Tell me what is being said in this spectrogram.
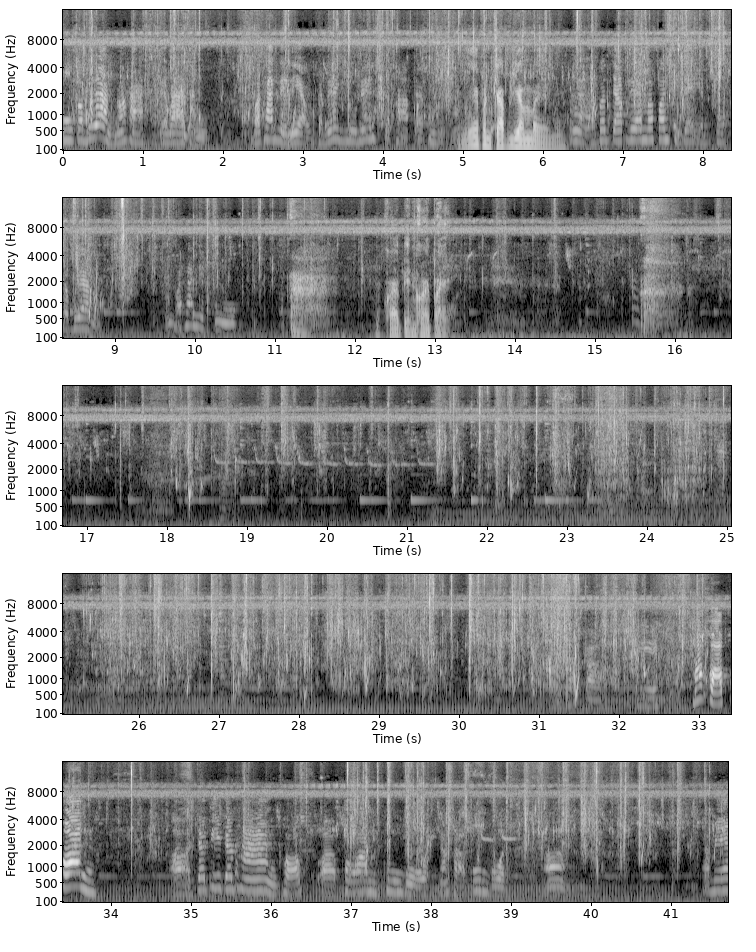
ปูกระเบื้องเนาะค่ะ แต่ว่าทันว่าท่านได้แล้วก็เลยอยู่ในสภาพแบบนี้นี่เพิ่นจับเหลี่ยมไปนี่เออเพิ่นจับเรียนมาเพิ่นสิได้กันปูกระเบื้องว่าท่านได้ปูค่อยเป็นค่อยไป ขอพรเอ่อเจ้าที่เจ้าทางขอเอ่อพรภูมิโบสถ์นะคะภูมิโบสถ์อ่าพระแม่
